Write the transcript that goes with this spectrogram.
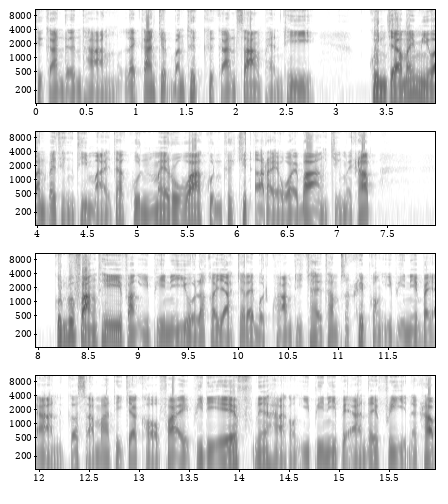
คือการเดินทาง และการจดบันทึกคือการสร้างแผนที่ คุณจะไม่มีวันไปถึงที่หมาย ถ้าคุณไม่รู้ว่าคุณเคยคิดอะไรไว้บ้างจริงไหมครับ คุณผู้ฟังที่ฟัง EP นี้อยู่แล้วก็อยากจะได้บทความที่ใช้ทำสคริปต์ของ EP นี้ไปอ่าน ก็สามารถที่จะขอไฟล์ PDF เนื้อหาของ EP นี้ไปอ่านได้ฟรีนะครับ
